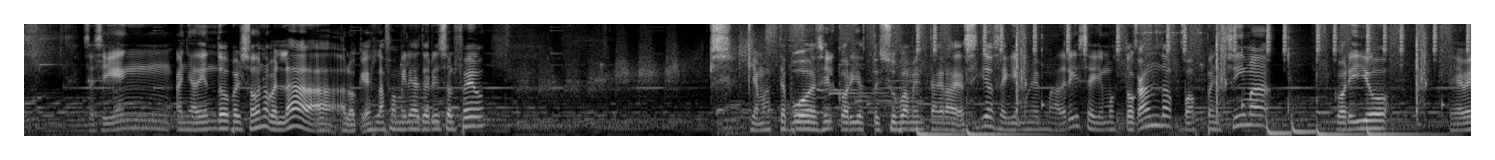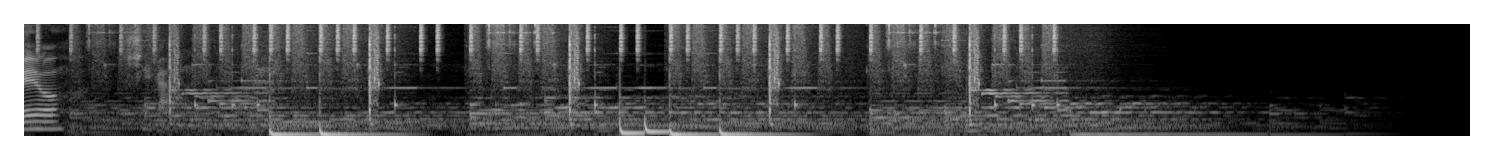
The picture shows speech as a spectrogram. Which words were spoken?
Se siguen añadiendo personas, ¿verdad? A, lo que es la familia de teoría y solfeo. ¿Qué más te puedo decir, Corillo? Estoy sumamente agradecido. Seguimos en Madrid, seguimos tocando. Vamos por encima. Corillo, te veo. Llega.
